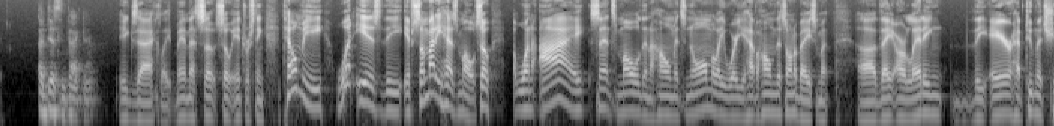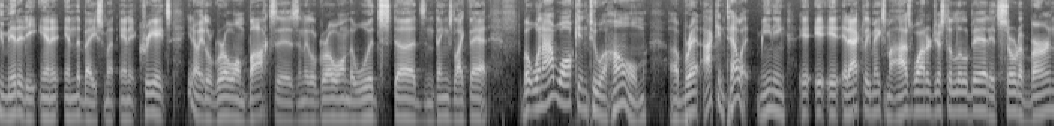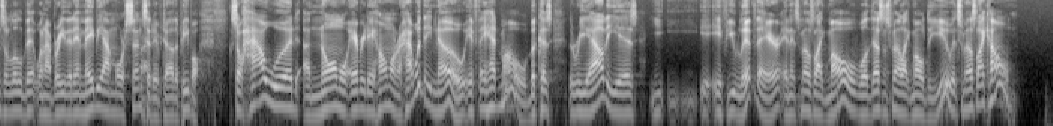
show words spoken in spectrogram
a disinfectant. Exactly. Man, that's so so interesting. Tell me, what is the if somebody has mold? So when I sense mold in a home, it's normally where you have a home that's on a basement. Uh, they are letting the air have too much humidity in it in the basement, and it creates, you know, it'll grow on boxes and it'll grow on the wood studs and things like that. But when I walk into a home, uh, Brett, I can tell it, meaning it, it, it actually makes my eyes water just a little bit. It sort of burns a little bit when I breathe it in. Maybe I'm more sensitive right. to other people. So, how would a normal everyday homeowner, how would they know if they had mold? Because the reality is, if you live there and it smells like mold, well, it doesn't smell like mold to you, it smells like home.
